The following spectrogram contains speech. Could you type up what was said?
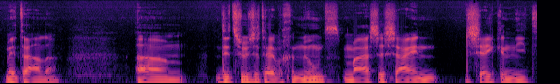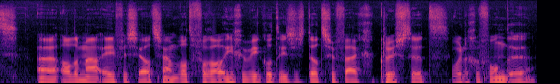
metalen. Ehm, dit is ze het hebben genoemd, maar ze zijn zeker niet eh, allemaal even zeldzaam. Wat vooral ingewikkeld is, is dat ze vaak geclusterd worden gevonden.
